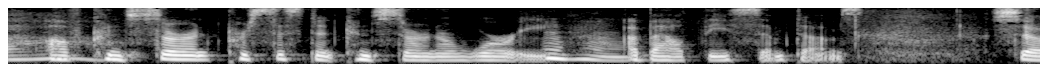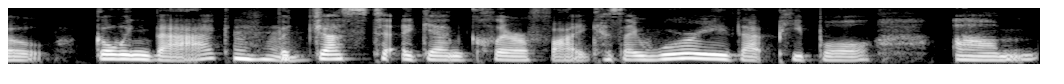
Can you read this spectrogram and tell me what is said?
Ah. of concern, persistent concern or worry Mm-hmm. about these symptoms. So going back, Mm-hmm. but just to again clarify, because I worry that people, um,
